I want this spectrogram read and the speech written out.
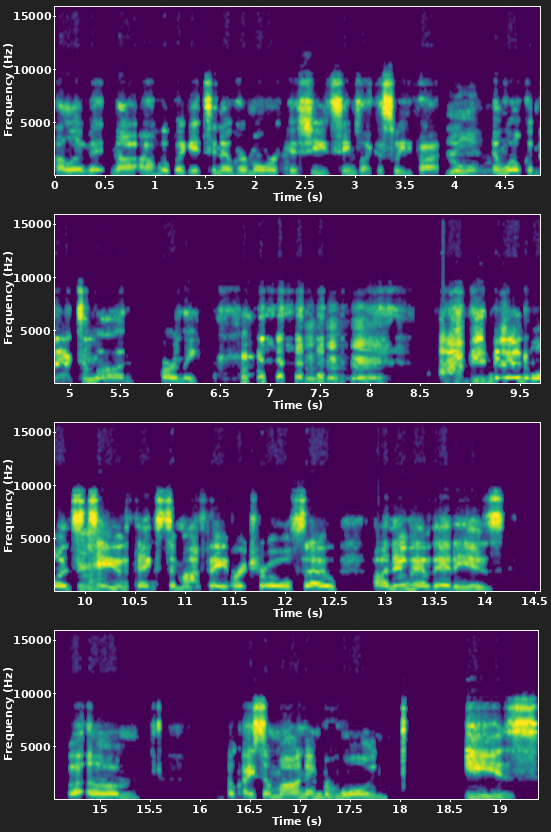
I love it. Now I hope I get to know her more because she seems like a sweetie pie. you'll love her And welcome back to Lon, Harley. I've been banned once too, thanks to my favorite troll. So I know how that is. But um, okay, so my number one is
